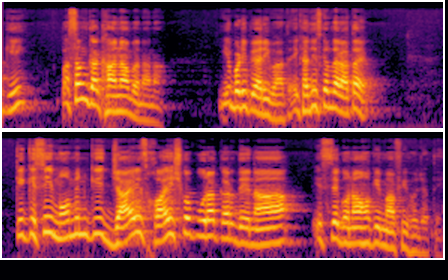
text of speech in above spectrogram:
की पसंद का खाना बनाना। ये बड़ी प्यारी बात है। एक हदीस के अंदर आता है कि किसी मोमिन की जायज़ ख्वाहिश को पूरा कर देना, इससे गुनाहों की माफ़ी हो जाती है।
